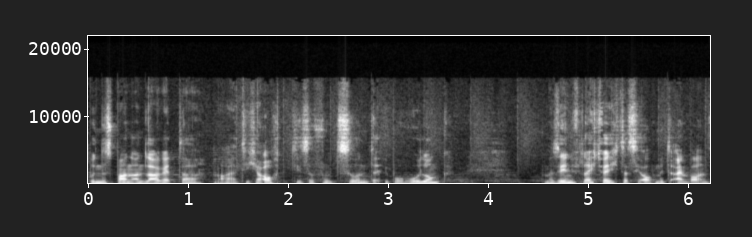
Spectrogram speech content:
Bundesbahnanlage. Da mache ich ja auch diese Funktion der Überholung. Mal sehen, vielleicht werde ich das hier auch mit einbauen.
